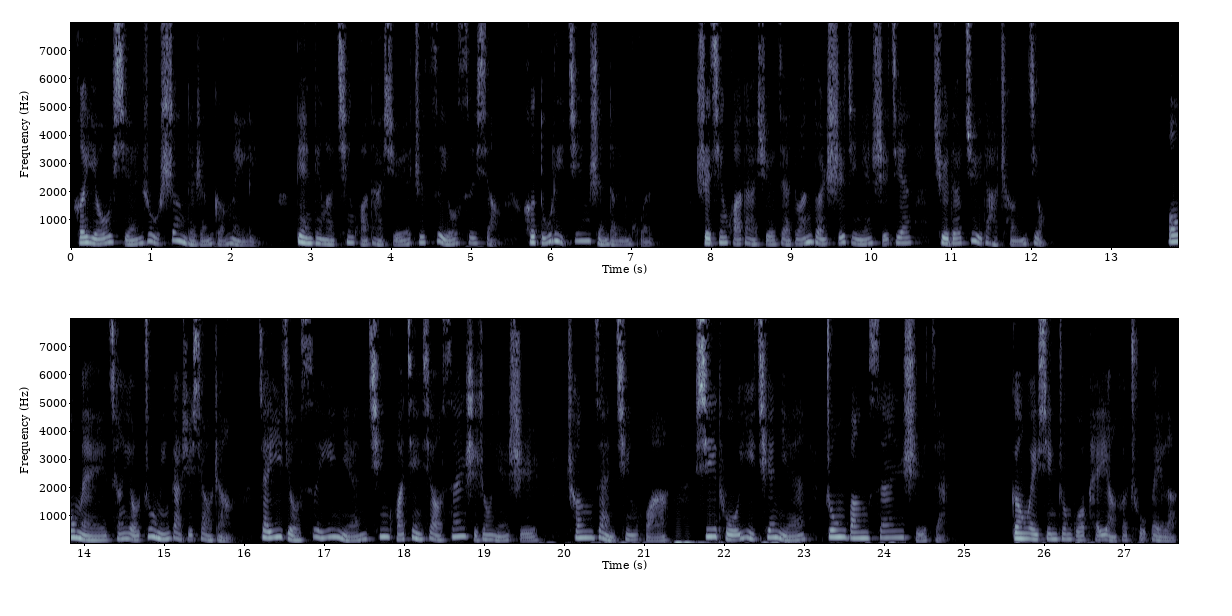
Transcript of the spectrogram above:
和由贤入圣的人格魅力，奠定了清华大学之自由思想和独立精神的灵魂，使清华大学在短短十几年时间取得巨大成就。欧美曾有著名大学校长。在一九四一年清华建校三十周年时，称赞清华“稀土一千年，中邦三十载”，更为新中国培养和储备了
